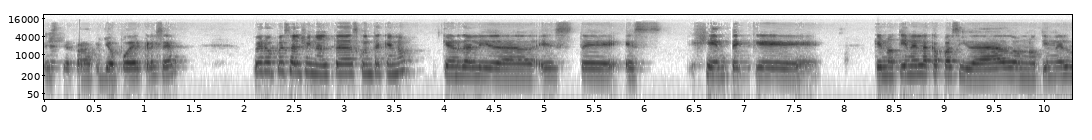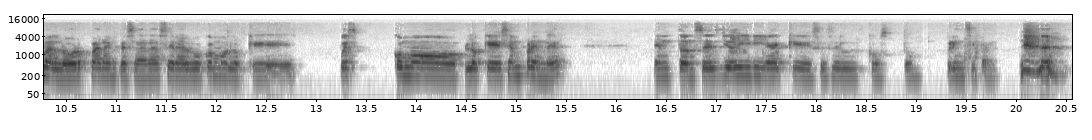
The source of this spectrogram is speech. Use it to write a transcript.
este, para yo poder crecer. Pero pues al final te das cuenta que no, que en realidad este, es gente que, que no tiene la capacidad o no tiene el valor para empezar a hacer algo como lo que, pues como lo que es emprender. Entonces yo diría que ese es el costo principal.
